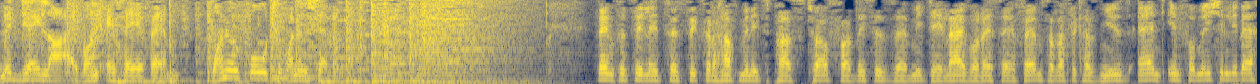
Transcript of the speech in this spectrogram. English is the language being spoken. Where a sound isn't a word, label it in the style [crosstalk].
Midday Live on SAFM, 104 to 107. Thanks, Utsile. It's uh, six and a half minutes past 12. Uh, this is uh, Midday Live on SAFM, South Africa's news and information leader.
